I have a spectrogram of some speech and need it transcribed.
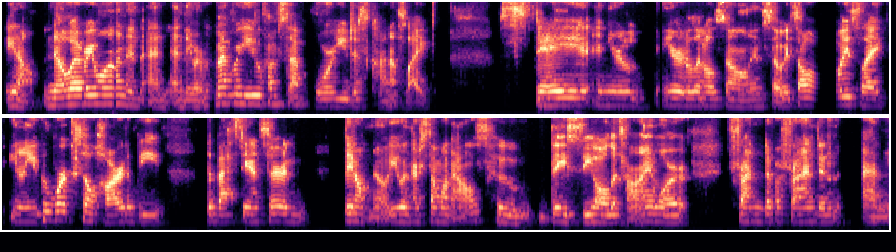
you know know everyone and, and and they remember you from stuff or you just kind of like stay in your your little zone. And so it's always like you know you can work so hard and be the best dancer and they don't know you and there's someone else who they see all the time or friend of a friend and and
